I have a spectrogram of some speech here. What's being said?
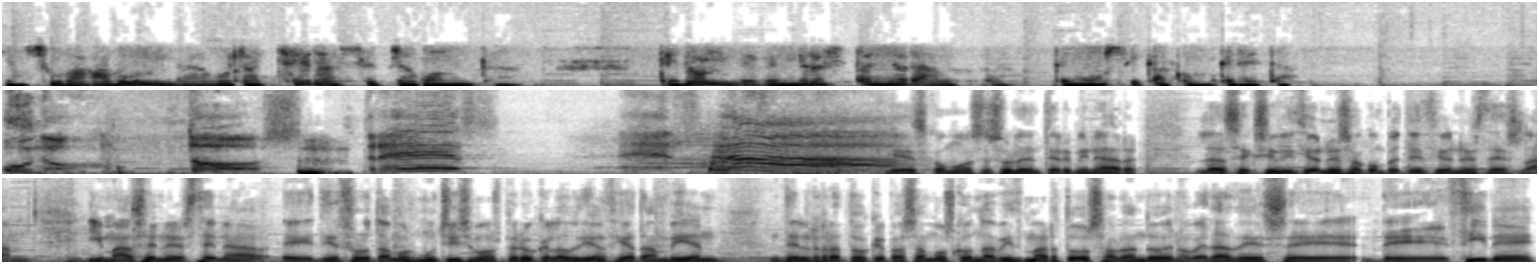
Y en su vagabunda borrachera se pregunta, ¿de dónde vendrá esta añoranza de música concreta? Uno, dos, tres... Es como se suelen terminar las exhibiciones o competiciones de slam. Y más en escena, eh, disfrutamos muchísimo, espero que la audiencia también, del rato que pasamos con David Martos hablando de novedades eh, de cine,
